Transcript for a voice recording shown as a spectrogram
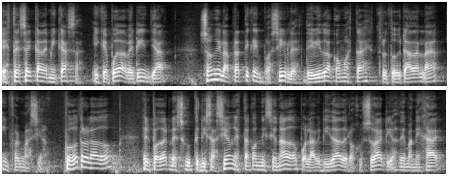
esté cerca de mi casa y que pueda venir ya, son en la práctica imposibles debido a cómo está estructurada la información. Por otro lado, el poder de su utilización está condicionado por la habilidad de los usuarios de manejar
